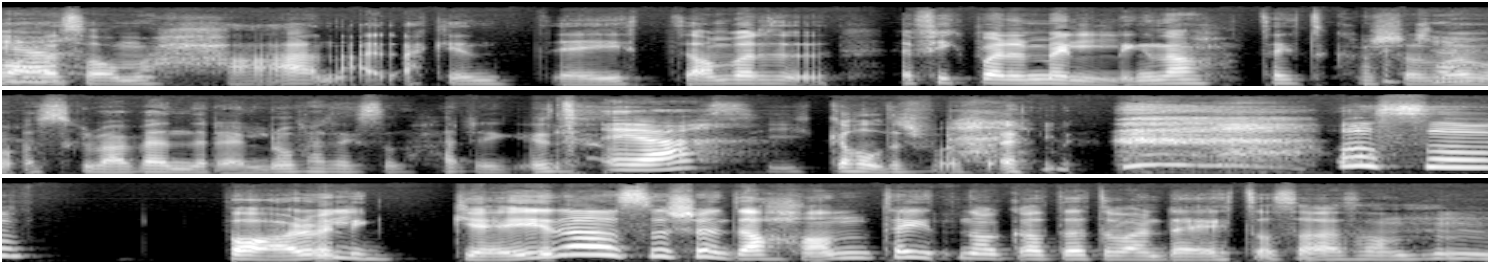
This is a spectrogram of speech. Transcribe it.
var Ja. jeg sånn hæ, nei, det er ikke en date. Han bare, jeg fikk bare en melding, da. Tenkte kanskje okay. vi skulle være venner eller noe. For jeg tenkte sånn herregud, Ja. syk aldersforskjell. og så var det veldig gøy, da. Så skjønte jeg han tenkte nok at dette var en date. Og så var jeg sånn hm.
